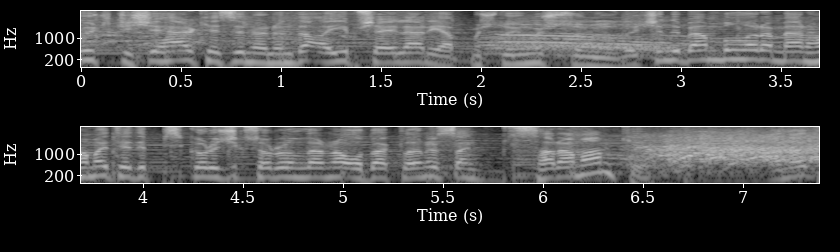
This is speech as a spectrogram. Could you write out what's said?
üç kişi herkesin önünde ayıp şeyler yapmış duymuşsunuzdur. Şimdi ben bunlara merhamet edip psikolojik sorunlarına odaklanırsan saramam ki. Anladın?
